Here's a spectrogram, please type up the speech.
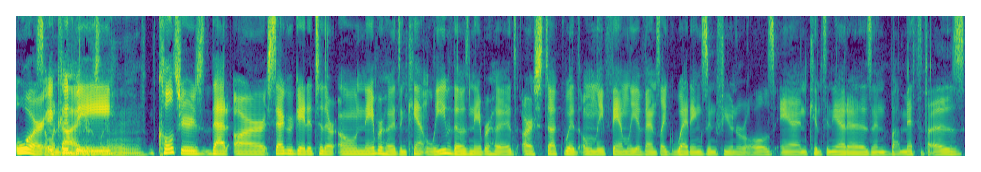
Or Someone it could died, you're just be like, "Mm." cultures that are segregated to their own neighborhoods and can't leave those neighborhoods are stuck with only family events like weddings and funerals and quinceañeras and bar mitzvahs.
